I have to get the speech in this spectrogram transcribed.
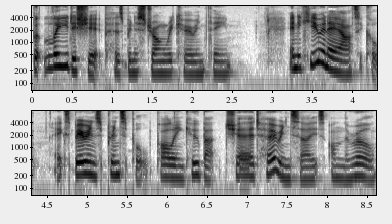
But leadership has been a strong recurring theme. In a Q&A article, experienced principal Pauline Kubat shared her insights on the role.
